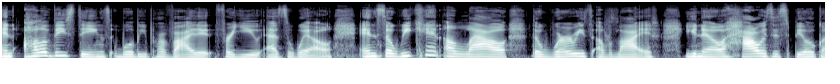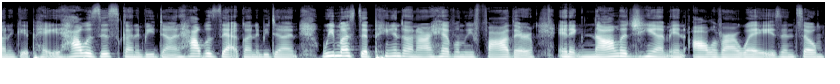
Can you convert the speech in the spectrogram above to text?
and all of these things will be provided for you as well. And so we can't allow the worries of life, you know, how is this bill going to get paid? How is this going to be done? How is that going to be done? We must depend on our heavenly Father and acknowledge him in all of our ways. And so,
